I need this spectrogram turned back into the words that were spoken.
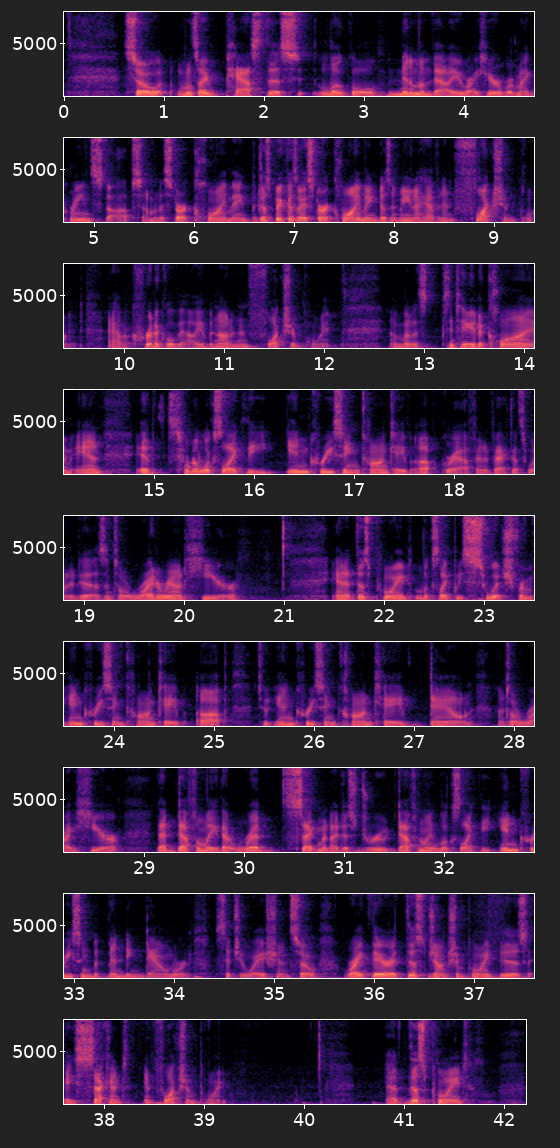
So once I pass this local minimum value right here where my green stops, I'm going to start climbing. But just because I start climbing doesn't mean I have an inflection point. I have a critical value, but not an inflection point. I'm going to continue to climb, and it sort of looks like the increasing concave up graph, and in fact, that's what it is, until right around here. And at this point, it looks like we switch from increasing concave up to increasing concave down until right here. That definitely, that red segment I just drew definitely looks like the increasing but bending downward situation. So right there at this junction point is a second inflection point. At this point,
